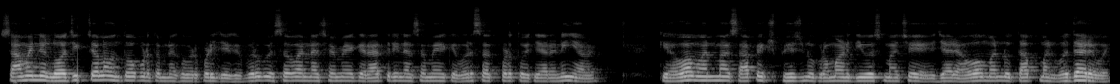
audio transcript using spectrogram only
સામાન્ય લોજિક ચલાવો તો પણ તમને ખબર પડી જાય કે બરાબર સવારના સમયે કે રાત્રિના સમયે કે વરસાદ પડતો હોય ત્યારે નહીં આવે. કે હવામાનમાં સાપેક્ષ ભેજનું પ્રમાણ દિવસમાં છે, જ્યારે હવામાનનું તાપમાન વધારે હોય,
